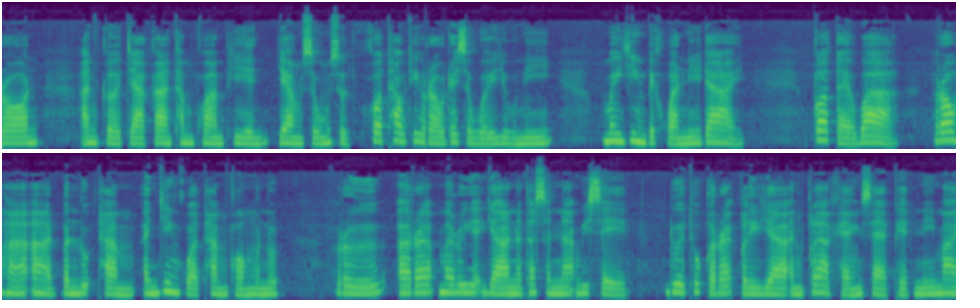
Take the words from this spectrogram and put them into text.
ร้อน อันเกิดจากการทำความเพียรอย่างสูงสุดก็เท่าที่เราได้เสวยอยู่นี้ ไม่ยิ่งไปกว่านี้ได้ ก็แต่ว่า เราหาอาจบรรลุธรรมอันยิ่งกว่าธรรมของมนุษย์ หรืออระมริยญาณทัศนวิเศษ ด้วยทุกขกริยาอันกล้าแข็งแสบเผ็ดนี้ไม่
